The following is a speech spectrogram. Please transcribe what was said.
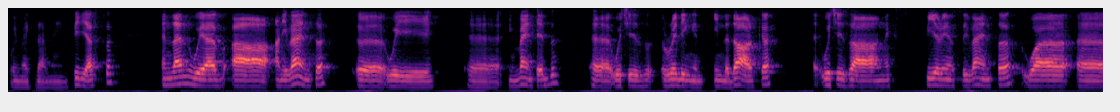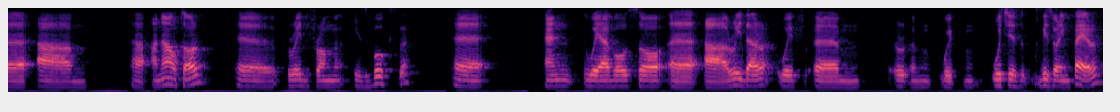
we make them in PDFs. And then we have uh, an event uh, we uh, invented, uh, which is reading in, in the dark, which is an experience event where um, an author read from his books and we have also uh, a reader with, um, um, which is visually impaired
